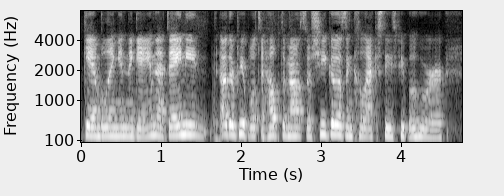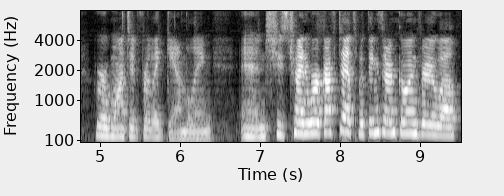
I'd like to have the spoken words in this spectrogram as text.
gambling in the game that they need other people to help them out. So she goes and collects these people who are who are wanted for like gambling, and she's trying to work off debts, but things aren't going very well.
